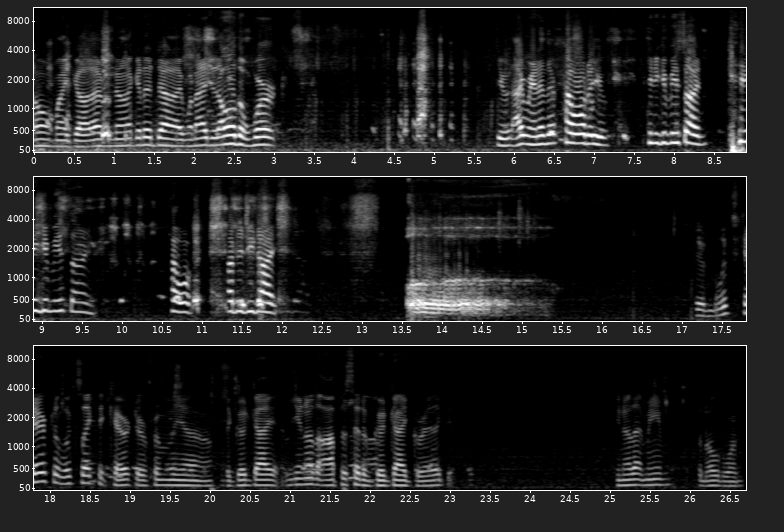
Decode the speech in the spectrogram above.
Oh my god, I'm not gonna die when I did all the work. Dude, I ran in there. How old are you? Can you give me a sign? Can you give me a sign? How how did you die? Oh. Dude, Luke's character looks like the character from the uh the good guy. You know the opposite of good guy Greg. You know that meme? It's an old one.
